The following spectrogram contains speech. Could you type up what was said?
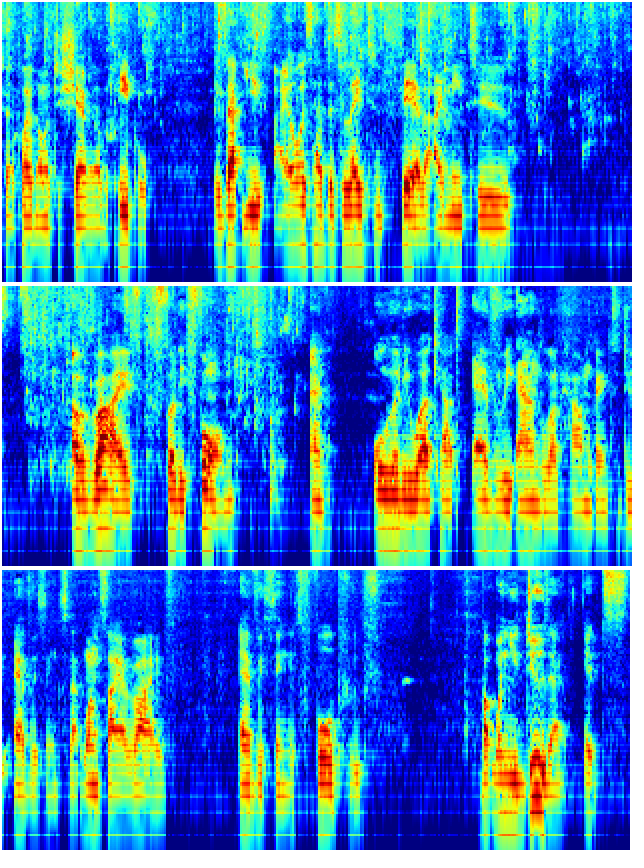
to the point I want to share with other people is that you I always had this latent fear that I need to arrive fully formed and already work out every angle on how I'm going to do everything so that once I arrive, everything is foolproof. But when you do that, it's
